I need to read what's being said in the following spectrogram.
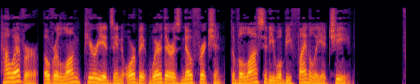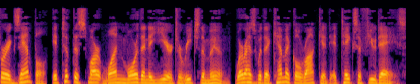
However, over long periods in orbit where there is no friction, the velocity will be finally achieved. For example, it took the Smart 1 more than a year to reach the Moon, whereas with a chemical rocket it takes a few days.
